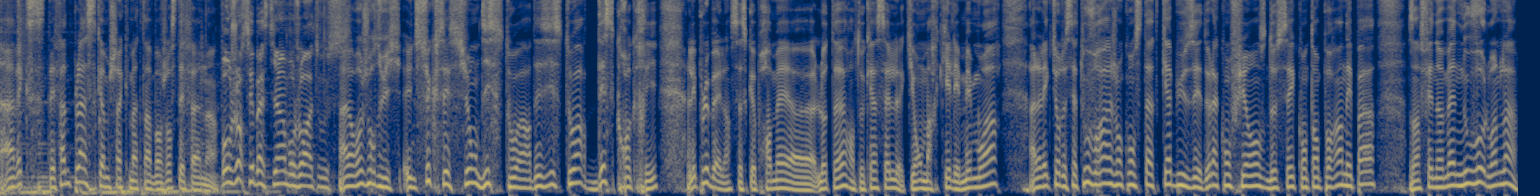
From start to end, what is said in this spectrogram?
Avec Stéphane Place comme chaque matin. Bonjour Stéphane. Bonjour Sébastien, bonjour à tous. Alors aujourd'hui, une succession d'histoires, des histoires d'escroquerie. Les plus belles, hein, c'est ce que promet euh, l'auteur, en tout cas celles qui ont marqué les mémoires. À la lecture de cet ouvrage, on constate qu'abuser de la confiance de ses contemporains n'est pas un phénomène nouveau, loin de là.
